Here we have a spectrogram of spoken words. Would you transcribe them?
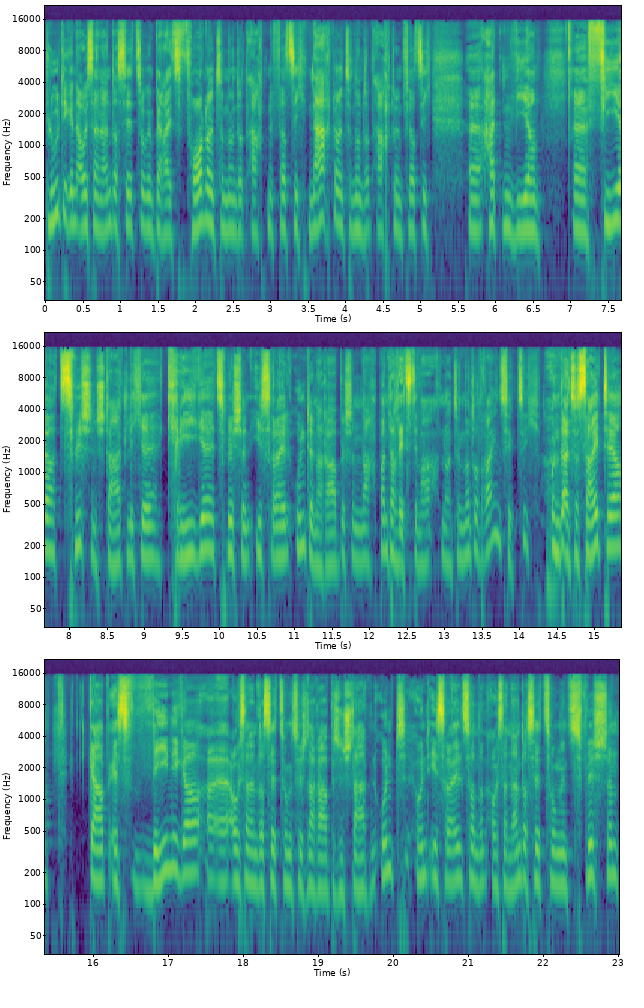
blutigen Auseinandersetzungen bereits vor 1948. Nach 1948 äh, hatten wir äh, vier zwischenstaatliche Kriege zwischen Israel und den arabischen Nachbarn. Der letzte war 1973. Und also seither gab es weniger äh, Auseinandersetzungen zwischen arabischen Staaten und, und Israel, sondern Auseinandersetzungen zwischen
